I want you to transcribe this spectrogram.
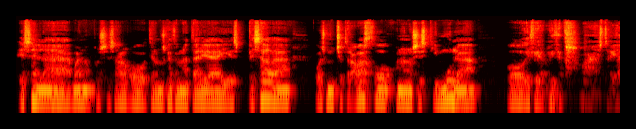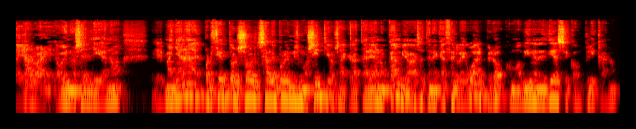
es en la, bueno, pues es algo, tenemos que hacer una tarea y es pesada, o es mucho trabajo, o no nos estimula, o dice, dice esto ya, hoy no es el día, ¿no? Eh, mañana, por cierto, el sol sale por el mismo sitio, o sea que la tarea no cambia, vas a tener que hacerla igual, pero como bien decías, se complica, ¿no?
